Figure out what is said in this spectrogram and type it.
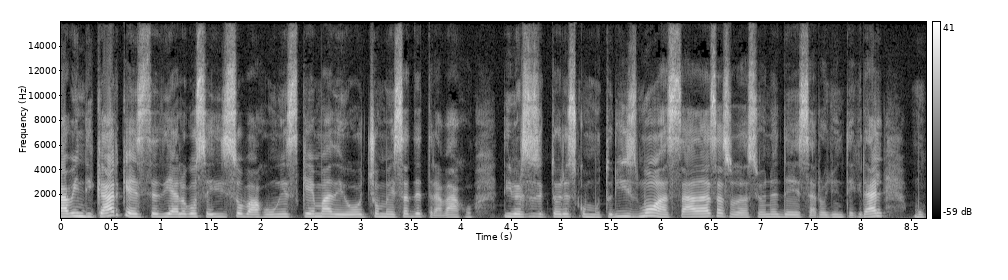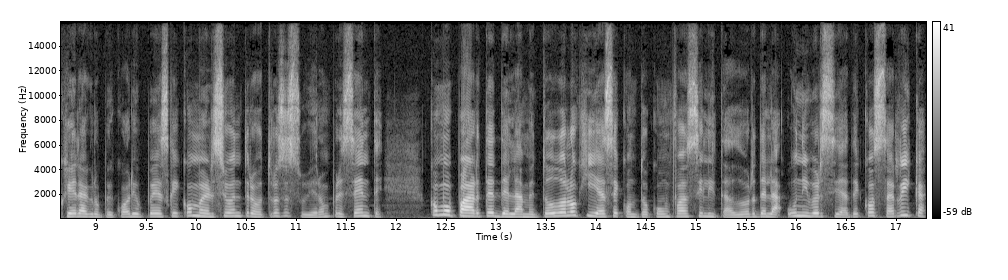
Cabe indicar que este diálogo se hizo bajo un esquema de ocho mesas de trabajo. Diversos sectores como turismo, asadas, asociaciones de desarrollo integral, mujer, agropecuario, pesca y comercio, entre otros, estuvieron presentes. Como parte de la metodología se contó con un facilitador de la Universidad de Costa Rica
